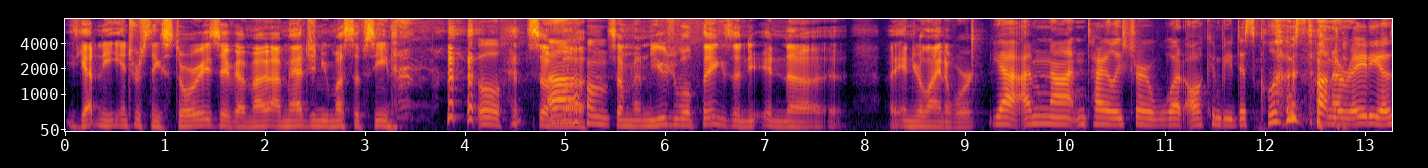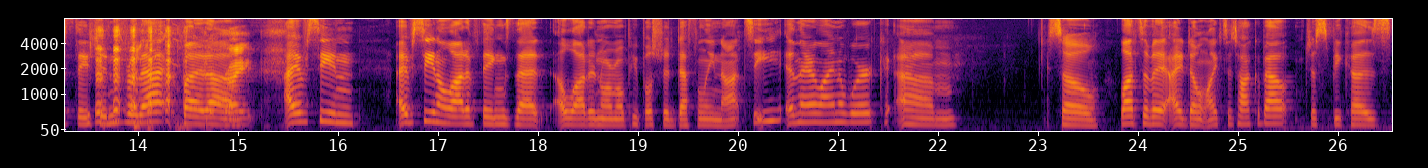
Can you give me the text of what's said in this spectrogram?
You got any interesting stories? I, I imagine you must have seen some uh, some unusual things in in uh, in your line of work. Yeah, I'm not entirely sure what all can be disclosed on a radio station for that, but um, Right. I've seen I've seen a lot of things that a lot of normal people should definitely not see in their line of work. Um, so lots of it I don't like to talk about just because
